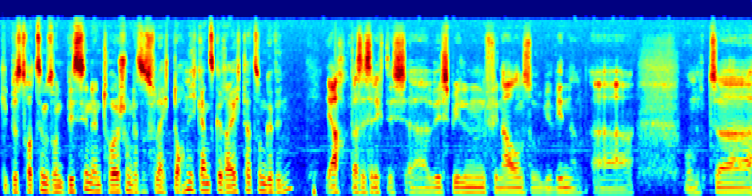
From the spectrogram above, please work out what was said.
Gibt es trotzdem so ein bisschen Enttäuschung, dass es vielleicht doch nicht ganz gereicht hat zum Gewinnen? Ja, das ist richtig. Äh, wir spielen Final und so gewinnen. Und äh,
